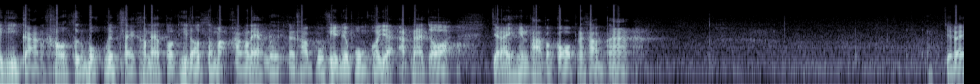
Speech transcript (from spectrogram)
วิธีการเข้าสู่ระบบเว็บไซต์ครั้งแรกตอนที่เราสมัครครั้งแรกเลยนะครับโอเคเดี๋ยวผมขออนุญาตอัดหน้าจอจะได้เห็นภาพประกอบนะครับอ่าจะได้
